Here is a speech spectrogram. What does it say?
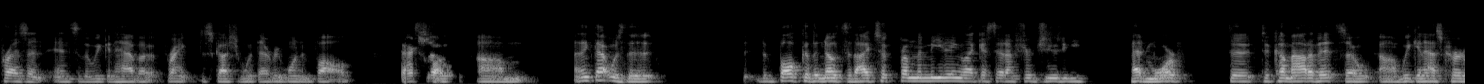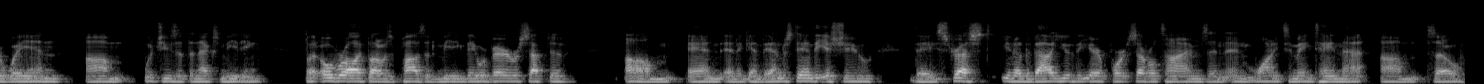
present, and so that we can have a frank discussion with everyone involved. Excellent. So um, I think that was the the bulk of the notes that I took from the meeting. Like I said, I'm sure Judy had more to to come out of it, so uh, we can ask her to weigh in um, when she's at the next meeting. But overall, I thought it was a positive meeting. They were very receptive, um, and and again, they understand the issue. They stressed, you know, the value of the airport several times and and wanting to maintain that. Um, so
